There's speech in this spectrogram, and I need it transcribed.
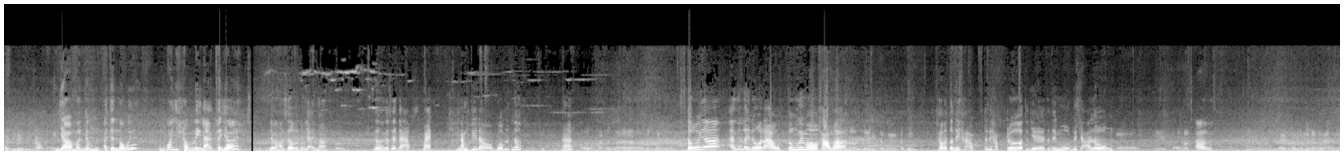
có tivi cũng không giờ mình giống ở trên núi, không có gì, không liên lạc thế giới. Nhưng mà hồi xưa mình cũng vậy mà. Ừ xưa mình có xe đạp, vác 5 kg đồ 4 lít nước. Hả? Ừ bác là đã tôi á anh cứ đi mua đâu tôi mới mua không à. Đó vậy ta nghe ta biết. Không mà tôi đi học tôi đi học trưa tôi về tôi đi mua đi chợ luôn. Ờ nghe khổ ha. Ừ. Thế thường giống như là nó làm một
